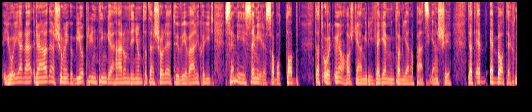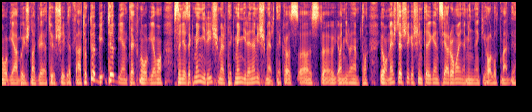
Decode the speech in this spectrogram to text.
jól jár. Ráadásul még a bioprintinggel, 3D nyomtatással lehetővé válik, hogy így személy, személyre szabottabb, tehát hogy olyan hasnyálmirigy legyen, mint amilyen a páciensé. Tehát eb, ebbe a technológiába is nagy lehetőséget látok. Több, több ilyen technológia van, aztán ezek mennyire ismertek, mennyire nem ismertek, az, az annyira nem tudom. Jó, a mesterséges intelligenciáról majdnem mindenki hallott már, de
